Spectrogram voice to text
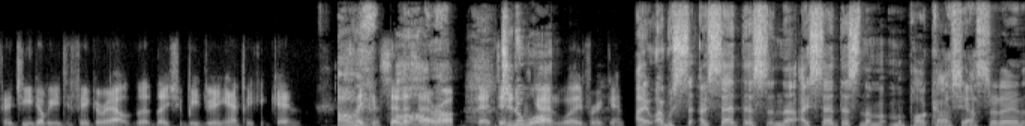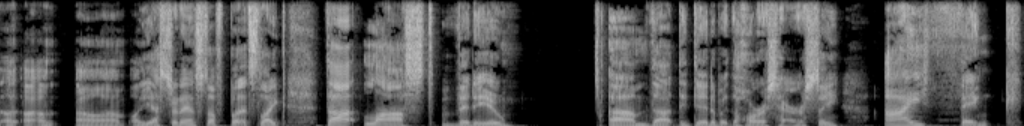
for GW to figure out that they should be doing Epic again. Oh, they can sell us oh, our do you know what? over again. I, I was I said this and I said this in the, my podcast yesterday, uh, uh, uh, uh, yesterday and stuff. But it's like that last video um, that they did about the Horus Heresy. I think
